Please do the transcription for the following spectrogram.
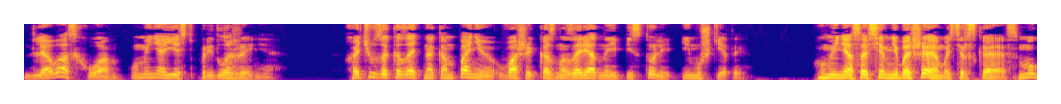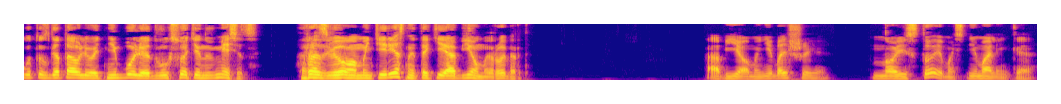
Для вас, Хуан, у меня есть предложение. Хочу заказать на компанию ваши казнозарядные пистоли и мушкеты. У меня совсем небольшая мастерская, смогут изготавливать не более двух сотен в месяц. Разве вам интересны такие объемы, Роберт? Объемы небольшие, но и стоимость немаленькая.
